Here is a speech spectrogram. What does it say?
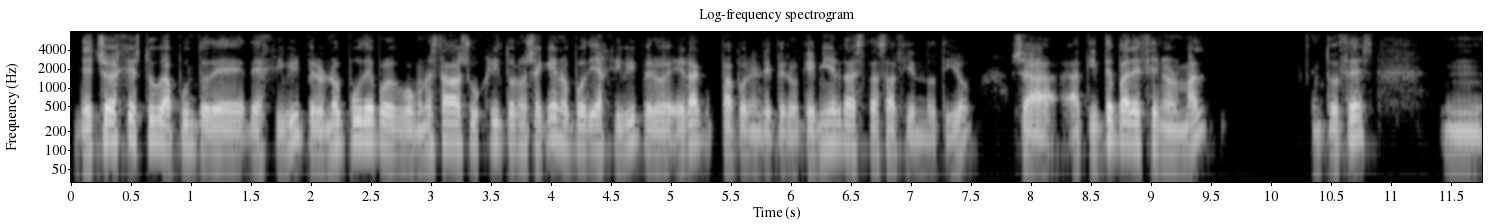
de hecho es que estuve a punto de, escribir, pero no pude porque como no estaba suscrito no sé qué, no podía escribir, pero era para ponerle, pero ¿qué mierda estás haciendo, tío? O sea, ¿a ti te parece normal? Entonces, mm,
